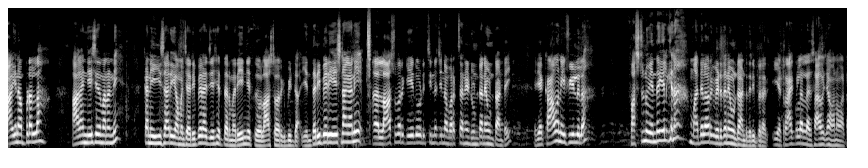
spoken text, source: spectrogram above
ఆగినప్పుడల్లా ఆగం చేసేది మనల్ని కానీ ఈసారి ఇక మంచిగా రిపేర్ అది చేసేస్తారు మరి. ఏం చేస్తుందో లాస్ట్ వరకు బిడ్డ. ఎంత రిపేర్ చేసినా కానీ లాస్ట్ వరకు ఏదో చిన్న చిన్న వర్క్స్ అనేవి ఉంటూనే ఉంటా ఉంటాయి ఇది కామన్ ఈ ఫీల్డ్లో ఫస్ట్ నువ్వు ఎంత గెలికినా మధ్యలో వరకు పెడితేనే ఉంటా అంటది రిపేర్ అది. ఇక ట్రాకులలో సాగుచాం అనమాట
